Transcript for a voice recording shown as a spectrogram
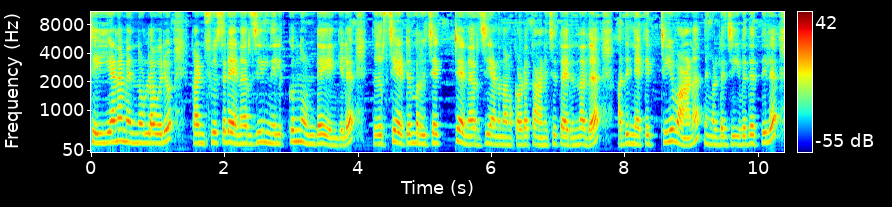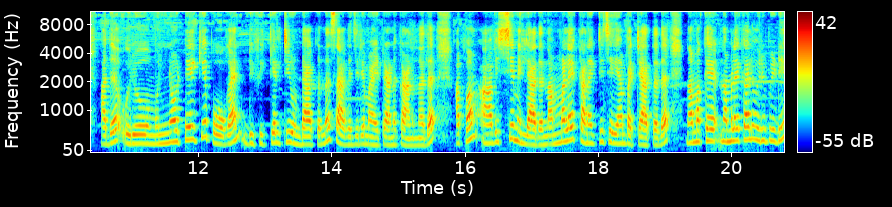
ചെയ്യണം എന്നുള്ള ഒരു കൺഫ്യൂസ്ഡ് എനർജിയിൽ നിൽക്കുന്നുണ്ട് എങ്കിൽ തീർച്ചയായിട്ടും റിജക്റ്റ് എനർജിയാണ് നമുക്കവിടെ കാണിച്ചു തരുന്നത്. അത് നെഗറ്റീവാണ് നിങ്ങളുടെ ജീവിതത്തിൽ അത് ഒരു മുന്നോട്ടേക്ക് പോകാൻ ഡിഫിക്കൽറ്റി ഉണ്ടാക്കുന്ന സാഹചര്യമായിട്ടാണ് കാണുന്നത്. അപ്പം ആവശ്യമില്ലാതെ നമ്മളെ കണക്റ്റ് ചെയ്യാൻ പറ്റാത്തത് നമുക്ക് നമ്മളെക്കാൾ ഒരു പിടി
